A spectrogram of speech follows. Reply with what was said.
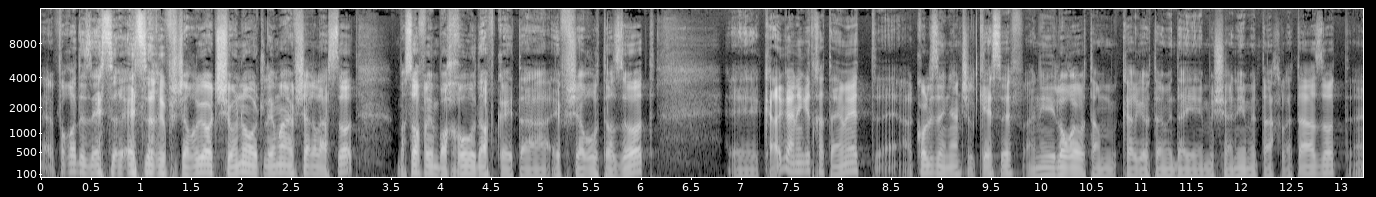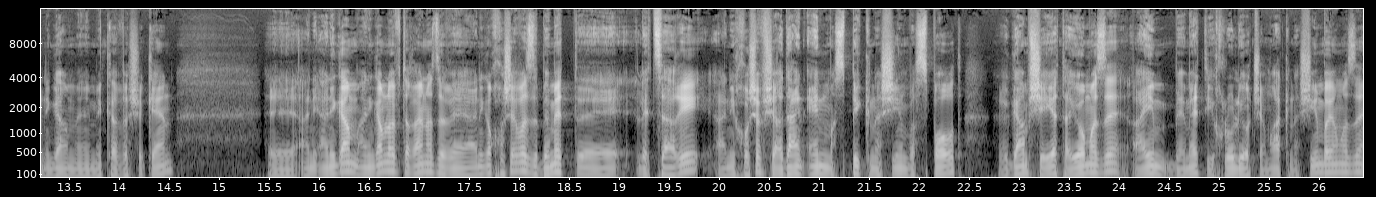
לפחות איזה עשר, עשר אפשרויות שונות למה אפשר לעשות, בסוף הם בחרו דווקא את האפשרות הזאת. אה, כרגע אני אגיד לך את האמת, אה, הכל זה עניין של כסף, אני לא רואה אותם כרגע יותר מדי אה, משנים את ההחלטה הזאת, אני גם אה, מקווה שכן. אה, אני, אני, גם, אני גם לא אוהב את הרעיון הזה, ואני גם חושב על זה, באמת, אה, לצערי, אני חושב שעדיין אין מספיק נשים בספורט, וגם שיהיה את היום הזה, האם באמת יוכלו להיות שם רק נשים ביום הזה?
